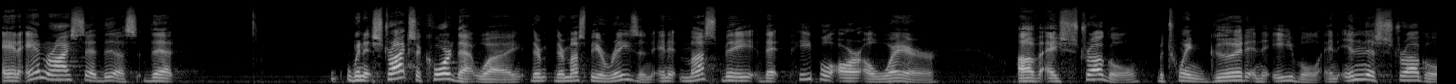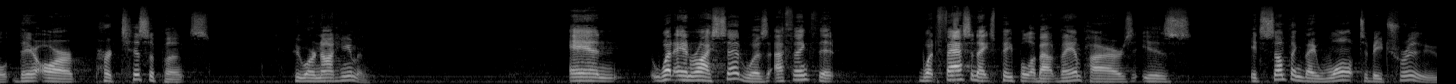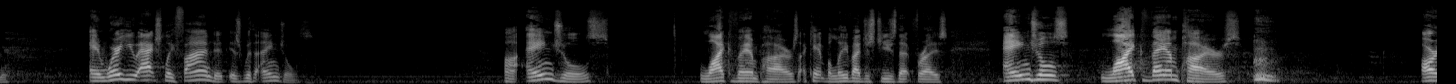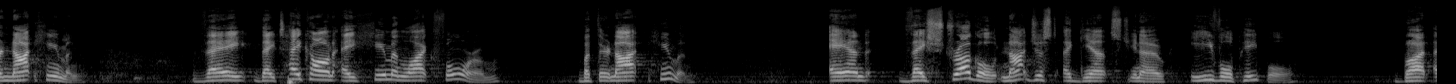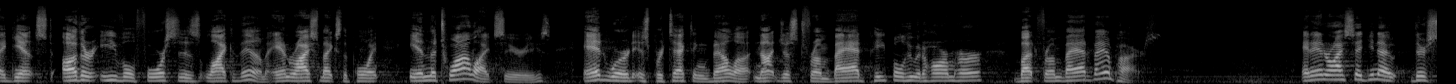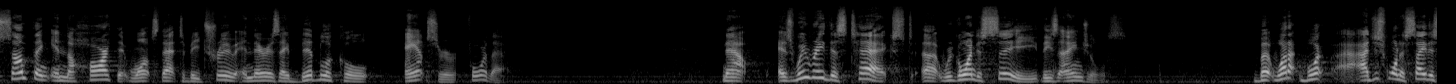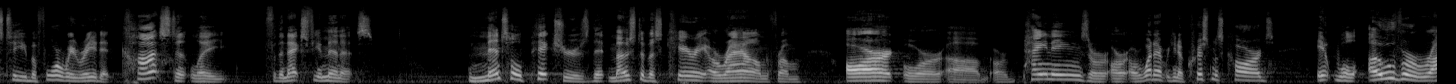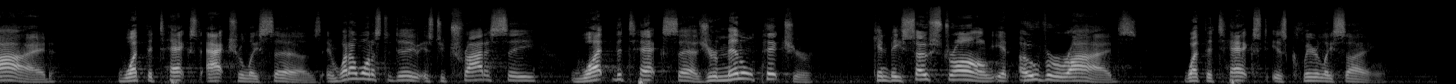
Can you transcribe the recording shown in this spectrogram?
And Anne Rice said this that when it strikes a chord that way, there, there must be a reason, and it must be that people are aware of a struggle between good and evil. And in this struggle, there are participants who are not human. And what Anne Rice said was I think that what fascinates people about vampires is it's something they want to be true, and where you actually find it is with angels. Uh, angels, like vampires, I can't believe I just used that phrase. Angels like vampires, are not human. They, they take on a human like form, but they're not human. And they struggle not just against, you know, evil people, but against other evil forces like them. Anne Rice makes the point in the Twilight series Edward is protecting Bella not just from bad people who would harm her, but from bad vampires. And Rice said, you know, there's something in the heart that wants that to be true, and there is a biblical answer for that. Now, as we read this text, uh, we're going to see these angels. But what, what I just want to say this to you before we read it. Constantly, for the next few minutes, mental pictures that most of us carry around from art or, uh, or paintings or, or, or whatever, you know, Christmas cards it will override what the text actually says. And what I want us to do is to try to see what the text says. Your mental picture can be so strong it overrides what the text is clearly saying,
